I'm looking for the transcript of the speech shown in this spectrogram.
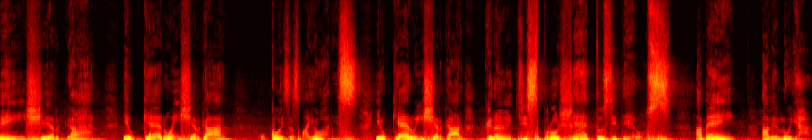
enxergar. Eu quero enxergar coisas maiores. Eu quero enxergar grandes projetos de Deus. Amém? Aleluia.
